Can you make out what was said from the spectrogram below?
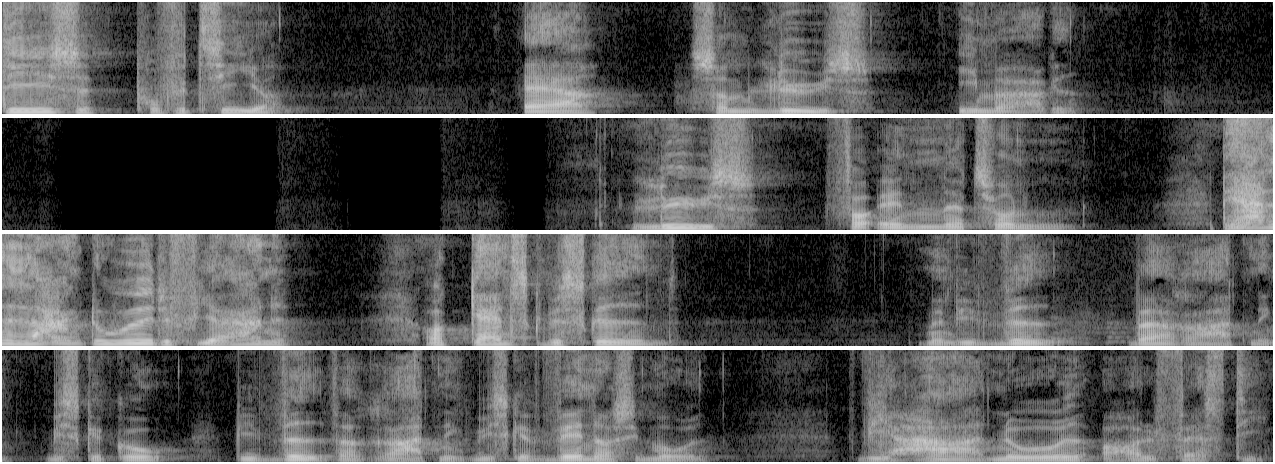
disse profetier er som lys i mørket. Lys for enden af tunnelen. Det er langt ude i det fjerne og ganske beskedent. Men vi ved, hvad retning vi skal gå vi ved, hvad retning vi skal vende os imod. Vi har noget at holde fast i.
